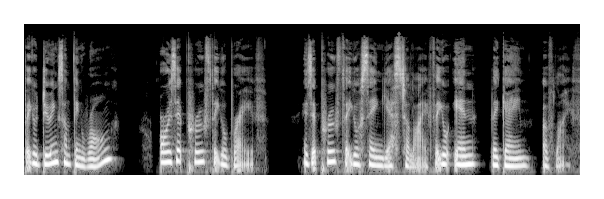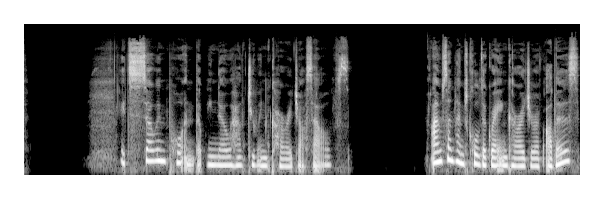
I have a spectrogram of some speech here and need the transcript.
that you're doing something wrong? Or is it proof that you're brave? Is it proof that you're saying yes to life, that you're in the game of life? It's so important that we know how to encourage ourselves. I'm sometimes called a great encourager of others,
